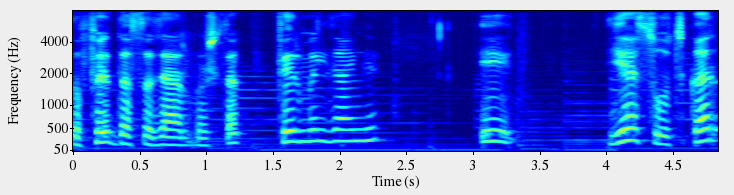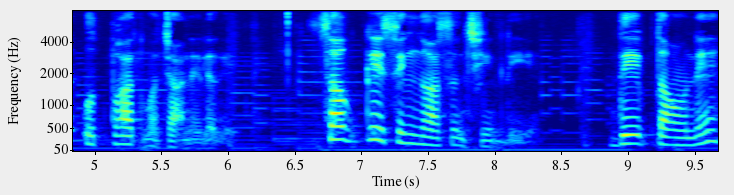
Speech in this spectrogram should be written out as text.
तो फिर दस हज़ार वर्ष तक फिर मिल जाएँगे। एक, यह सोचकर उत्पात मचाने लगे। सबके सिंहासन छीन लिए। देवताओं ने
